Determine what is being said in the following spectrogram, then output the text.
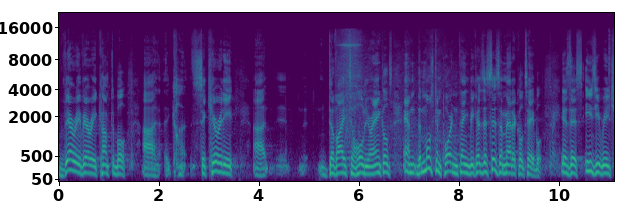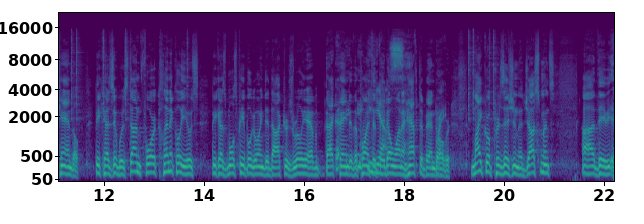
very, very comfortable uh, security uh, device to hold your ankles. And the most important thing, because this is a medical table, right. is this easy reach handle because it was done for clinical use because most people going to doctors really have back pain to the point that yes. they don't want to have to bend right. over. Micro precision adjustments, uh, the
